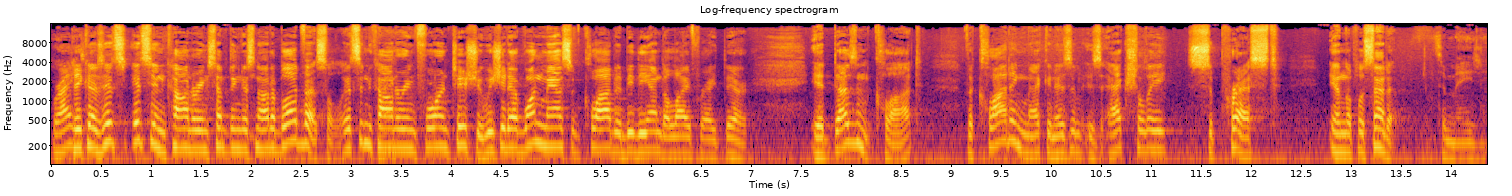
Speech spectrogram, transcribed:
Right. Because it's, it's encountering something that's not a blood vessel. It's encountering foreign tissue. We should have one massive clot, it'd be the end of life right there. It doesn't clot. The clotting mechanism is actually suppressed in the placenta. It's amazing.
